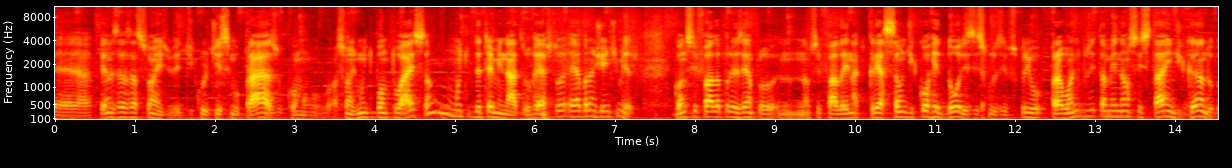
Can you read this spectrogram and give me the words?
É, apenas as ações de curtíssimo prazo, como ações muito pontuais, são muito determinadas. O resto é abrangente mesmo. Quando se fala, por exemplo, não se fala aí na criação de corredores exclusivos para ônibus e também não se está indicando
